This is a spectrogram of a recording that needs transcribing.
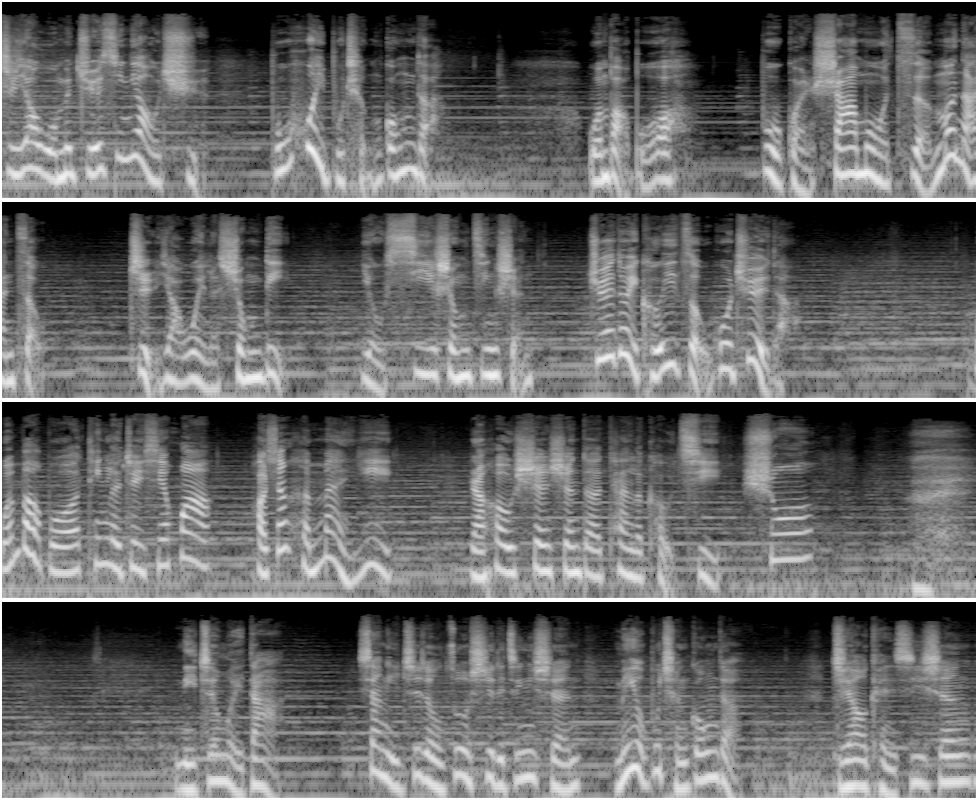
只要我们决心要去，不会不成功的。文保博，不管沙漠怎么难走，只要为了兄弟，有牺牲精神，绝对可以走过去的。文保博听了这些话，好像很满意。然后深深的叹了口气，说：“唉，你真伟大！像你这种做事的精神，没有不成功的。只要肯牺牲，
